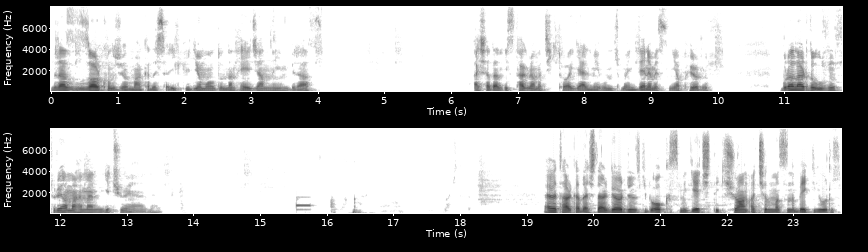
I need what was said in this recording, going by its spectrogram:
Biraz zor konuşuyorum arkadaşlar. İlk videom olduğundan heyecanlıyım biraz. Aşağıdan Instagram'a, TikTok'a gelmeyi unutmayın. Denemesini yapıyoruz. Buralarda uzun sürüyor ama hemen geçiyor yani. Evet arkadaşlar gördüğünüz gibi o kısmı geçtik. Şu an açılmasını bekliyoruz.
